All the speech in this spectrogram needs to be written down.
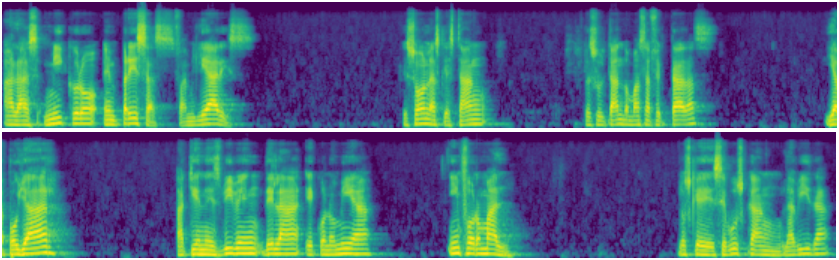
a las microempresas familiares, que son las que están resultando más afectadas y apoyar a quienes viven de la economía informal, los que se buscan la vida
